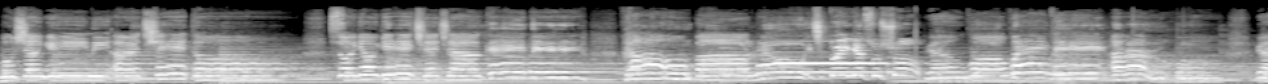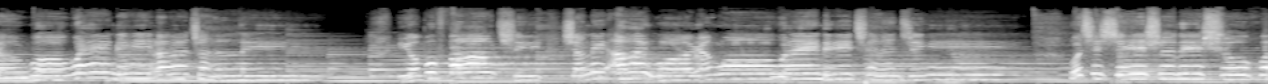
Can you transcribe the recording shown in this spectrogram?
梦想因你而启动。”所有一切交给你，毫无保留。一起对耶稣说：让我为你而活，让我为你而站立，永不放弃。像你爱我，让我为你前进。我气息是你赎回，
